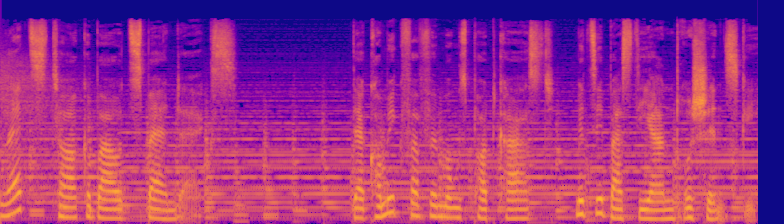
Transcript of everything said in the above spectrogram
Let's talk about Spandex. Der Comic-Verfilmungspodcast mit Sebastian Druschinski.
